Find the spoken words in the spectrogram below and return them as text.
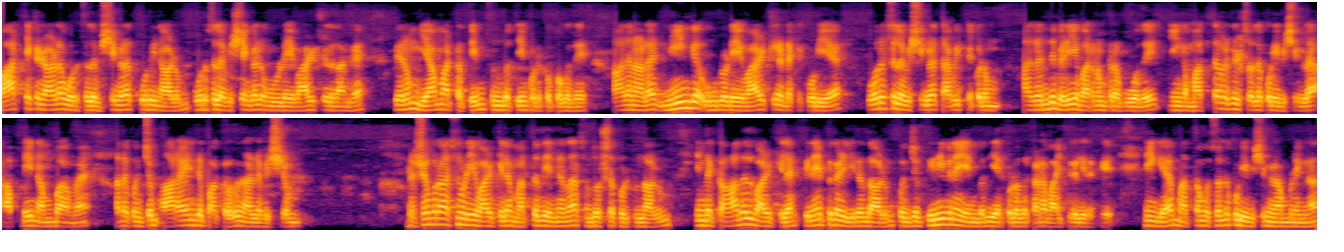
வார்த்தைகளால ஒரு சில விஷயங்களை கூறினாலும் ஒரு சில விஷயங்கள் உங்களுடைய வாழ்க்கையில தாங்க பெரும் ஏமாற்றத்தையும் துன்பத்தையும் கொடுக்க போகுது. அதனால நீங்க உங்களுடைய வாழ்க்கையில் நடக்கக்கூடிய ஒரு சில விஷயங்களை தவிர்த்துக்கணும். அதுலேருந்து வெளியே வரணுன்ற போது நீங்கள் மற்றவர்கள் சொல்லக்கூடிய விஷயங்களை அப்படியே நம்பாமல் அதை கொஞ்சம் ஆராய்ந்து பார்க்குறது நல்ல விஷயம். ரிஷபராசனுடைய வாழ்க்கையில மற்றது என்னதான் சந்தோஷம் கொடுத்திருந்தாலும் இந்த காதல் வாழ்க்கையில பிணைப்புகள் இருந்தாலும் கொஞ்சம் பிரிவினை என்பது ஏற்படுவதற்கான வாய்ப்புகள் இருக்கு. நீங்க மற்றவங்க சொல்லக்கூடிய விஷயங்கள் நம்புனீங்கன்னா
